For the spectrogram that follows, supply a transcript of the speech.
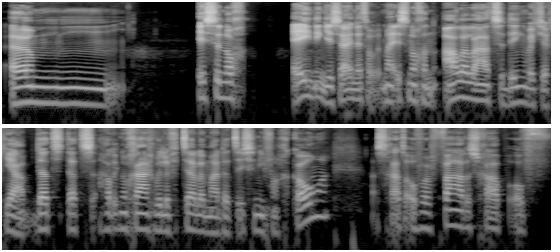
Ehm, is er nog één ding, je zei net al, maar is er nog een allerlaatste ding wat je zegt, ja, dat, dat had ik nog graag willen vertellen, maar dat is er niet van gekomen? Als het gaat over vaderschap of...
